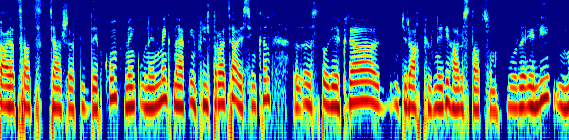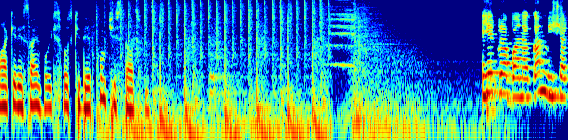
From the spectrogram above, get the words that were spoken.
կայացած ցանշերտի դեպքում մենք ունենում ենք նաև ինֆիլտրացիա, այսինքն ստորերկրյա ջրախփյուրների հարստացում, որը ելի մակերեսային հոսքի դեպքում չի ստացվում։ Երկրաբանական մի շարք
